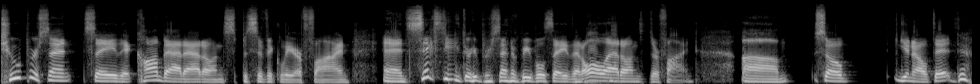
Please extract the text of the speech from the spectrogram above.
2% say that combat add-ons specifically are fine, and 63% of people say that all add-ons are fine. Um, so you know, there, there's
